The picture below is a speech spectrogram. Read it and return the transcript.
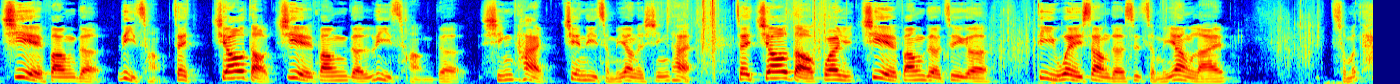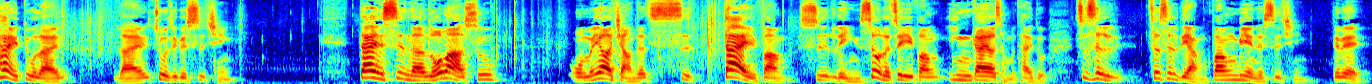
借方的立场，在教导借方的立场的心态，建立怎么样的心态，在教导关于借方的这个。地位上的是怎么样来，什么态度来来做这个事情？但是呢，罗马书我们要讲的是贷方，是领受的这一方应该要什么态度？这是这是两方面的事情，对不对？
